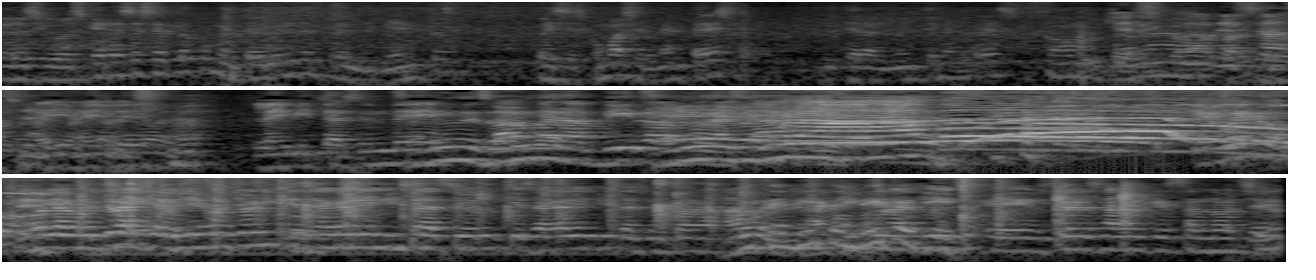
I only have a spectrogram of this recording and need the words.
pero si vos querés hacerlo como en términos de emprendimiento, pues es como hacer una empresa, literalmente una empresa. Deshacer, Ahí- ahí les- La invitación de Saludes, Bárbara. Birra Sí, por acá. Qué bueno. Hola, Viejo muchachos. Johnny, viejo Johnny, que se haga la invitación, que se haga la invitación para. Ah, bueno, aquí Aquí invita. por aquí, pues. eh, ustedes saben que esta noche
